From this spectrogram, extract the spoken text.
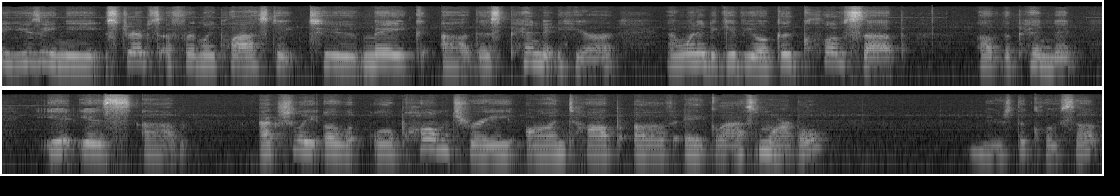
Be using the strips of friendly plastic to make uh, this pendant here. I wanted to give you a good close-up of the pendant. It is um, actually a little palm tree on top of a glass marble. And there's the close-up.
